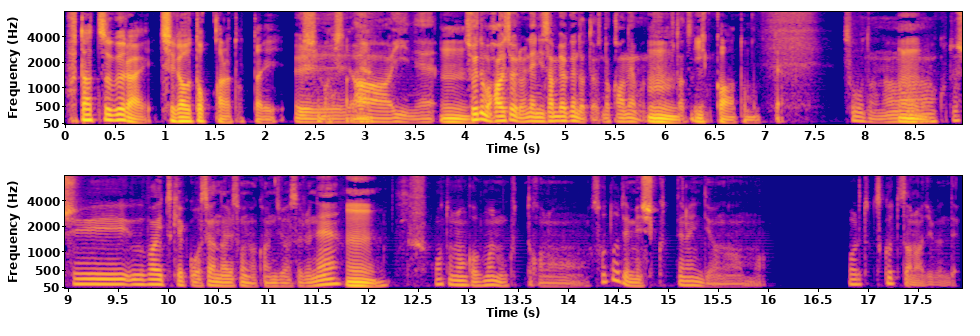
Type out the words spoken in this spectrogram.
二つぐらい違うとこから取ったりしましたね。ああ、いいね。うん。それでも配送料ね、2、300円だったらそんな買わないもんね、二、つ。いいかと思って。そうだな、今年、ウーバーイーツ結構お世話になりそうな感じはするね。うん。あとなんかうまいもん食ったかな外で飯食ってないんだよな、あんま。割と作ってたな、自分で。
